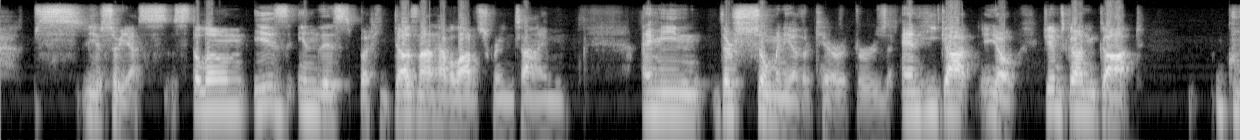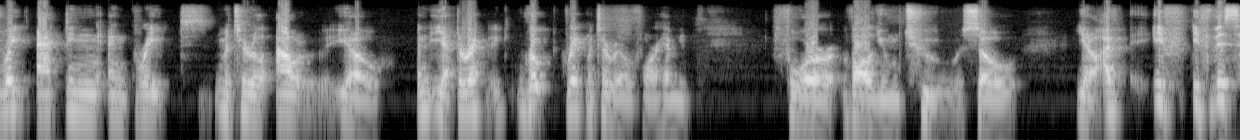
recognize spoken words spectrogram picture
so yes, Stallone is in this, but he does not have a lot of screen time. I mean, there's so many other characters, and he got, you know, James Gunn got great acting and great material out, you know, and yeah, direct wrote great material for him for volume 2. So, you know, I've if if this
